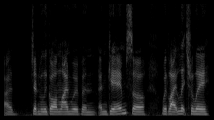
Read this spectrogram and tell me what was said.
I generally go online with and and game. So with like literally,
